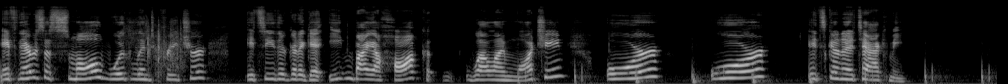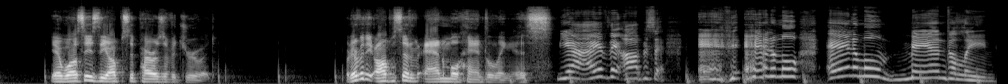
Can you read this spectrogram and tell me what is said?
If there's a small woodland creature, it's either gonna get eaten by a hawk while I'm watching, or or it's gonna attack me. Yeah, Wellesley is the opposite powers of a druid. Whatever the opposite of animal handling is. Yeah, I have the opposite. A- animal animal mandling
